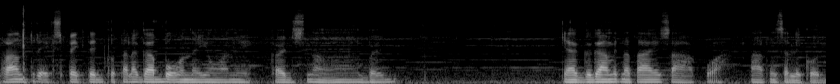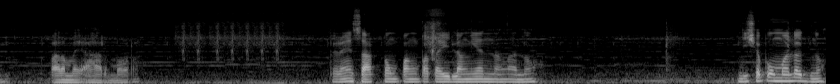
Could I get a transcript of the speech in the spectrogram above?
round 3 expected ko talaga buo na yung ano eh cards ng bird. Kaya gagamit na tayo sa aqua natin sa likod para may armor. Pero yan saktong pangpatay lang yan ng ano. Hindi siya pumalag no?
